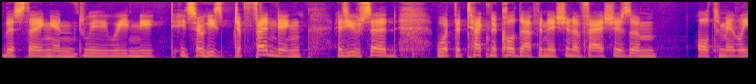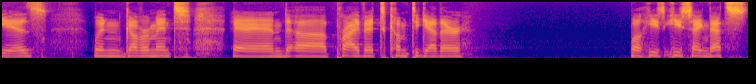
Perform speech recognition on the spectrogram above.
this thing, and we we need. So he's defending, as you've said, what the technical definition of fascism ultimately is, when government and uh, private come together. Well, he's he's saying that's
